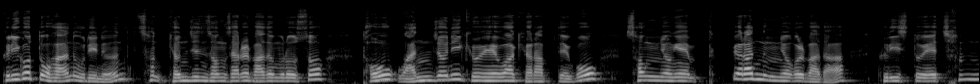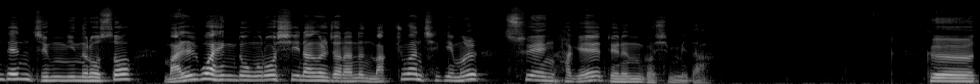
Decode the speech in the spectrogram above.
그리고 또한 우리는 견진 성사를 받음으로써 더욱 완전히 교회와 결합되고 성령의 특별한 능력을 받아 그리스도의 참된 증인으로서 말과 행동으로 신앙을 전하는 막중한 책임을 수행하게 되는 것입니다. 그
